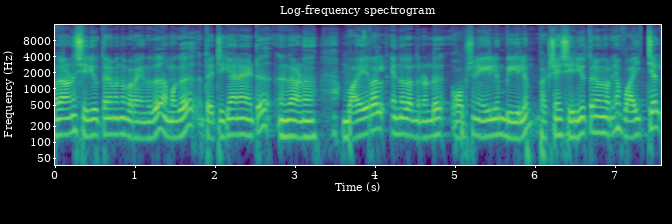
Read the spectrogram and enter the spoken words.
അതാണ് ശരി ഉത്തരം എന്ന് പറയുന്നത്. നമുക്ക് തെറ്റിക്കാനായിട്ട് എന്താണ് വൈറൽ എന്ന് തന്നിട്ടുണ്ട് ഓപ്ഷൻ എയിലും ബിയിലും പക്ഷേ ശരി ഉത്തരം എന്ന് പറഞ്ഞാൽ vital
